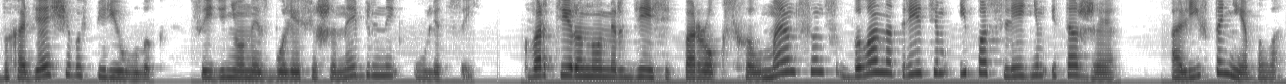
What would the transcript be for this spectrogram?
выходящего в переулок, соединенный с более фешенебельной улицей. Квартира номер 10 по Роксхолл Мэншонс была на третьем и последнем этаже, а лифта не было.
